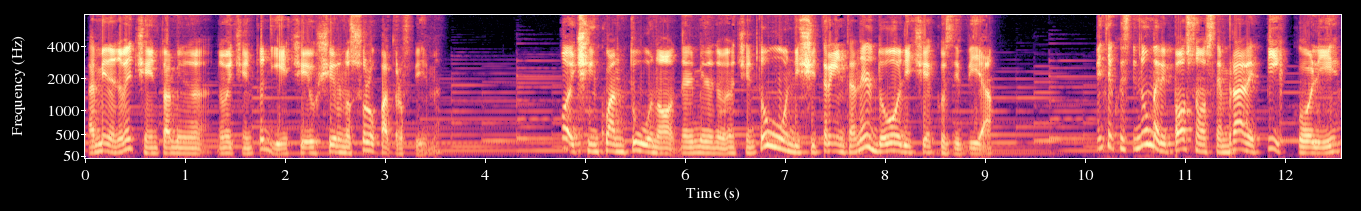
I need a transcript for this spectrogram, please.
dal 1900 al 1910 e uscirono solo 4 film. Poi 51 nel 1911, 30 nel 12 e così via. Mentre questi numeri possono sembrare piccoli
